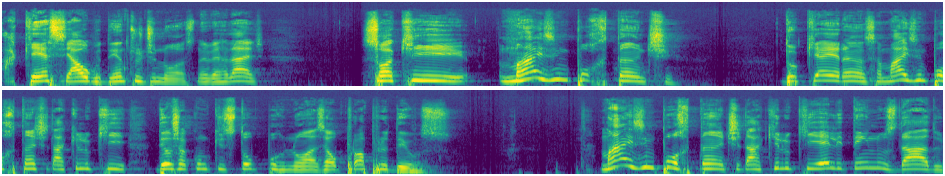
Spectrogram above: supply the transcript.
aquece algo dentro de nós, não é verdade? Só que mais importante do que a herança, mais importante daquilo que Deus já conquistou por nós, é o próprio Deus. Mais importante daquilo que Ele tem nos dado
